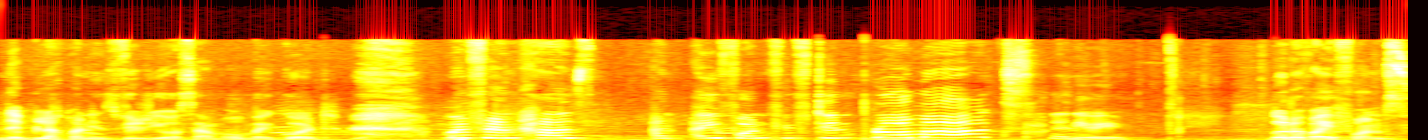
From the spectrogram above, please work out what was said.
the black one is very awesome. Oh my god. My friend has an iphone 15 pro max. Anyway god of iphones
